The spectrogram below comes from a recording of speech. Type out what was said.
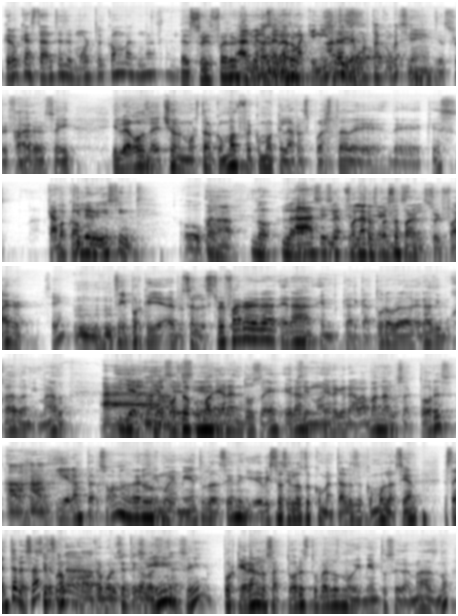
Creo que hasta antes de Mortal Kombat, ¿no? El Street Fighter. Al menos el en las maquinitas. Antes de Mortal Kombat, sí. Y Street Fighter, sí. Y luego, de hecho, el Mortal Kombat fue como que la respuesta de, de ¿qué es? Capcom. Killer Instinct. ¿O cuál? Ajá, no, la, Ah, sí, sí, la- fue la respuesta para el. Street Fighter. ¿Sí? Sí, porque ya, pues, el Street Fighter era, era en caricatura, ¿verdad? era dibujado, animado. Ah, y el, y el sí, Mortal sí, Kombat era. ya era en 2D. Eran, era- grababan a los actores Ajá. y eran personas, eran los movimientos, los hacían. Y yo he visto así los documentales de cómo lo hacían. Está interesante. Sí, fue ¿no? una revolución Sí, tecnológica. sí, porque eran los actores, tú ves los movimientos y demás, ¿no?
